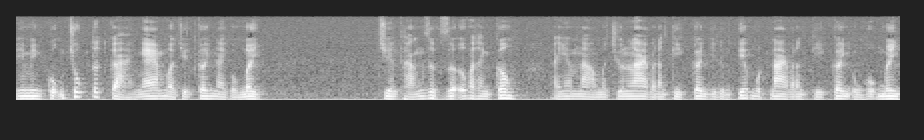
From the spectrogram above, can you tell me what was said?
thì mình cũng chúc tất cả anh em ở trên kênh này của mình chiến thắng rực rỡ và thành công anh em nào mà chưa like và đăng ký kênh thì đừng tiếp một like và đăng ký kênh ủng hộ mình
